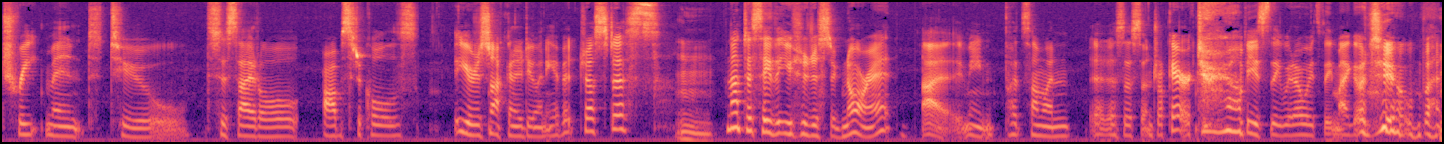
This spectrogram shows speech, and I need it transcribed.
treatment to societal obstacles you're just not going to do any of it justice. Mm. Not to say that you should just ignore it. I mean, put someone as a central character, obviously, would always be my go to, but.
